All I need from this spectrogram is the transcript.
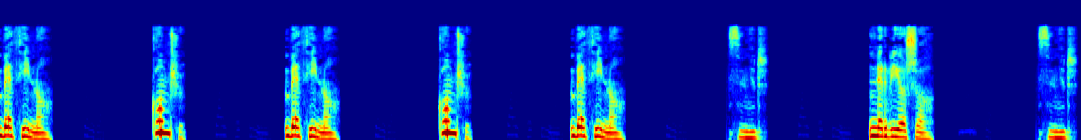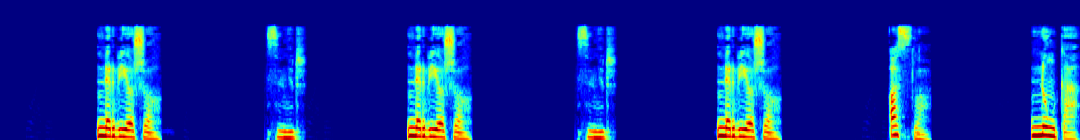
Vecino. komşu Vecino. komşu Vecino. Sinir Nervioso. sinir Nervioso. sinir Nervioso. sinir Nervioso. asla Nunca.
